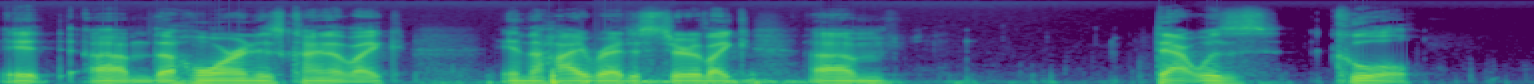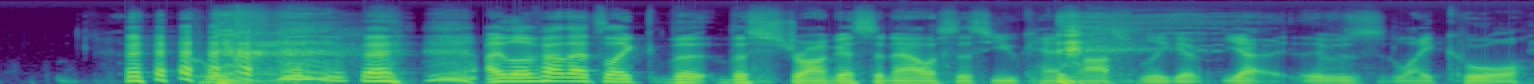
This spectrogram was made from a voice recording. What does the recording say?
it, um, the horn is kind of like in the high register. Like um, that was cool. I love how that's like the the strongest analysis you can possibly give. Yeah, it was like cool.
